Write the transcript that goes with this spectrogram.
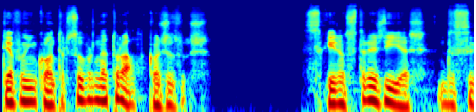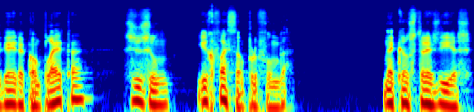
teve um encontro sobrenatural com Jesus. Seguiram-se três dias de cegueira completa, jejum e reflexão profunda. Naqueles três dias,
